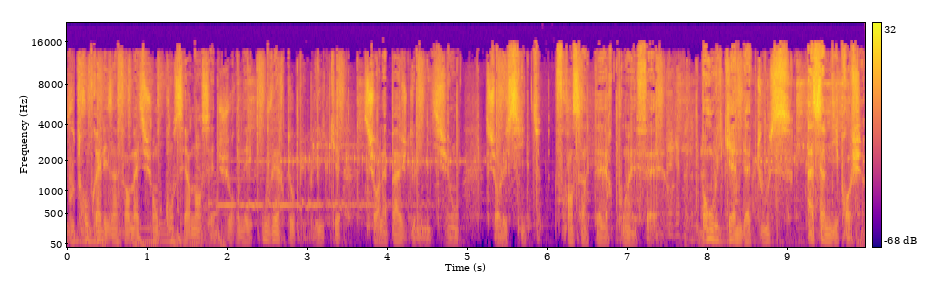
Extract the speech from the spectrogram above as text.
Vous trouverez les informations concernant cette journée ouverte au public sur la page de l'émission sur le site franceinter.fr. Bon week-end à tous, à samedi prochain.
